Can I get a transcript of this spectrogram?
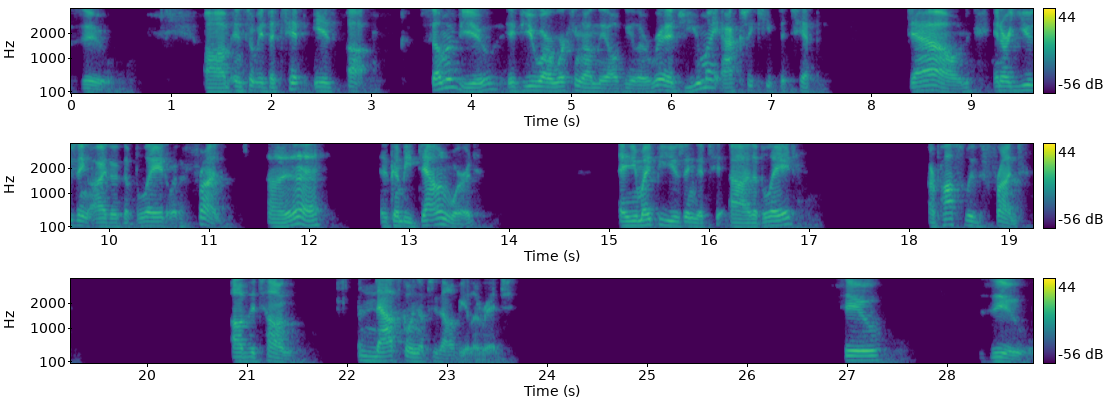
zoo. Um, and so the tip is up. Some of you, if you are working on the alveolar ridge, you might actually keep the tip down and are using either the blade or the front. Uh, it's going to be downward. And you might be using the, t- uh, the blade or possibly the front of the tongue. And that's going up to the alveolar ridge. Two, zoo.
